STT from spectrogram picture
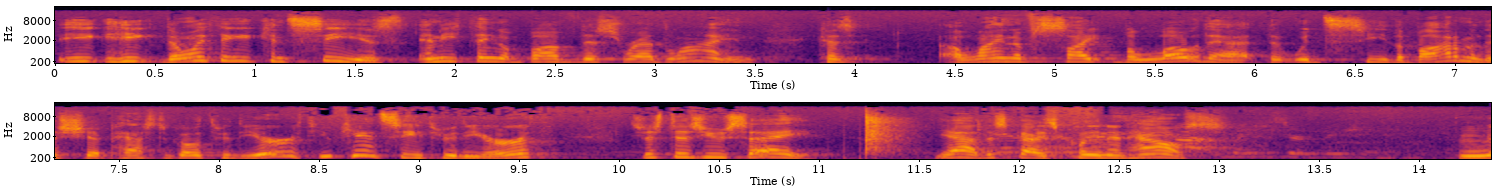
he, he, the only thing he can see is anything above this red line, because a line of sight below that that would see the bottom of the ship has to go through the earth. You can't see through the earth, just as you say. Yeah, this guy's cleaning house. Laser vision. Hmm?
